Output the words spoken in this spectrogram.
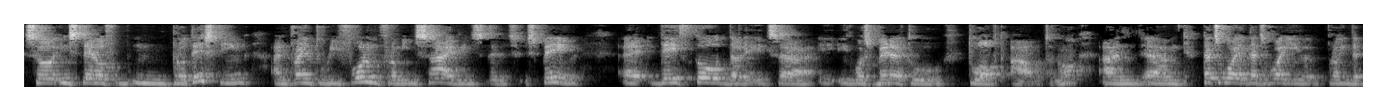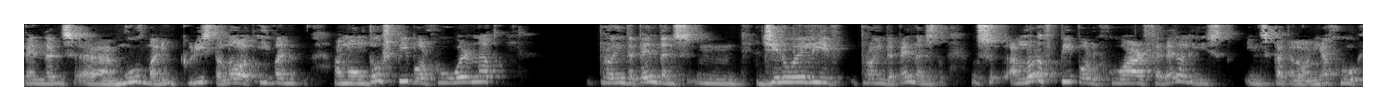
so instead of mm, protesting and trying to reform from inside in Spain, uh, they thought that it's uh, it was better to to opt out, no? And um, that's why that's why pro-independence uh, movement increased a lot, even among those people who were not pro-independence, um, genuinely pro-independence. So a lot of people who are federalists in Catalonia, who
